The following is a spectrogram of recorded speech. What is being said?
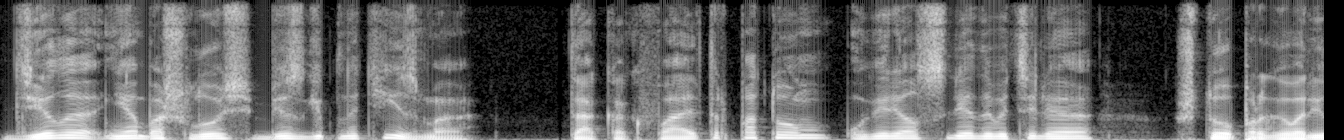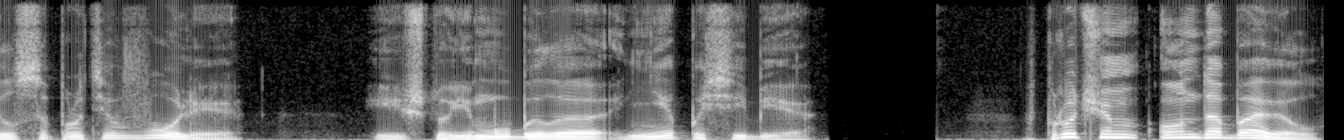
дело не обошлось без гипнотизма, так как Фальтер потом уверял следователя, что проговорился против воли, и что ему было не по себе. Впрочем, он добавил,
